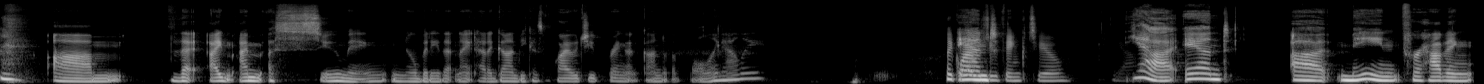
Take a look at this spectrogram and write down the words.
um, that I, I'm assuming nobody that night had a gun because why would you bring a gun to the bowling alley? Like, why And- would you think to? Yeah, and uh, Maine for having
